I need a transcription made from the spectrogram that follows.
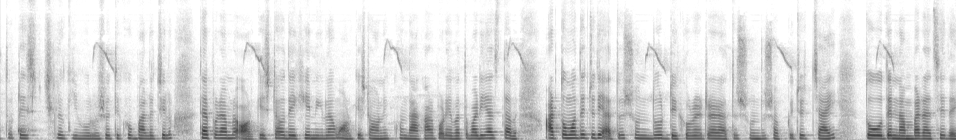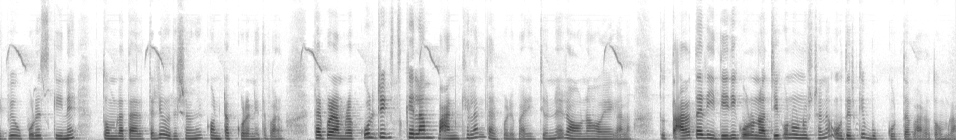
এত টেস্ট ছিল, কি বলব, সত্যি খুব ভালো ছিল। তারপরে আমরা অর্কেস্ট্রাও দেখে নিলাম। অর্কেস্ট্রা অনেকক্ষণ দেখার পর এবার তো বাড়ি আসতে হবে। আর তোমাদের যদি এত সুন্দর ডেকোরেটার এত সুন্দর সব কিছু চাই, তো ওদের নাম্বার আছে, দেখবে উপরে স্ক্রিনে তোমরা তাড়াতাড়ি ওদের সঙ্গে কন্ট্যাক্ট করে নিতে পারো। তারপর আমরা কোল্ড ড্রিঙ্কস খেলাম, পান খেলাম, তারপরে বাড়ির জন্য রওনা হয়ে গেলাম। তো তাড়াতাড়ি দেরি করো না যে কোনো অনুষ্ঠানে ওদেরকে বুক করতে পারো তোমরা।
